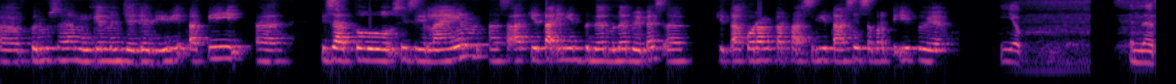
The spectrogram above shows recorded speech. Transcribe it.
uh, berusaha mungkin menjaga diri, tapi uh, di satu sisi lain uh, saat kita ingin benar-benar bebas, uh, kita kurang terfasilitasi seperti itu ya. Iya, benar.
